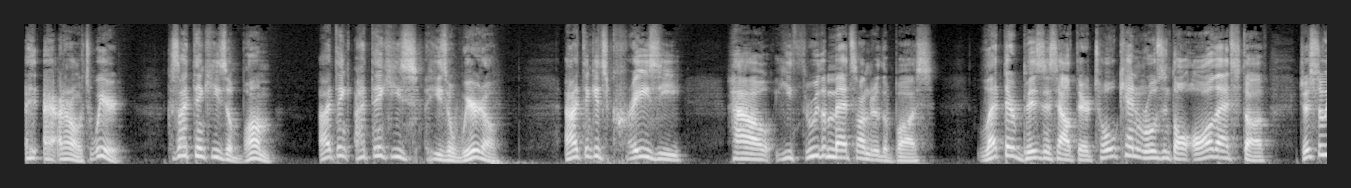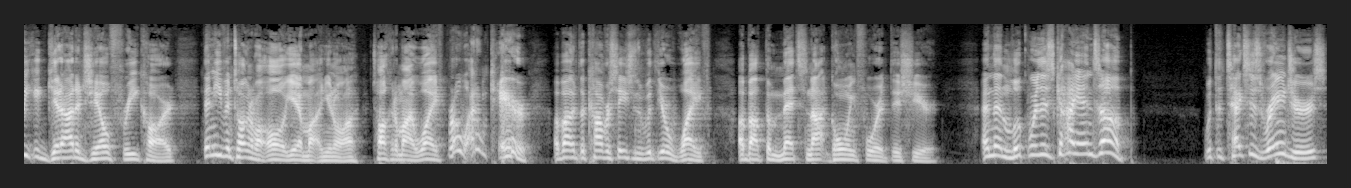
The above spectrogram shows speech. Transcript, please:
I, I don't know. It's weird because I think he's a bum. I think I think he's he's a weirdo. And I think it's crazy how he threw the Mets under the bus, let their business out there, told Ken Rosenthal all that stuff just so he could get out of jail free card. Then even talking about, oh yeah, my, you know, uh, talking to my wife, bro. I don't care about the conversations with your wife about the Mets not going for it this year. And then look where this guy ends up with the Texas Rangers,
